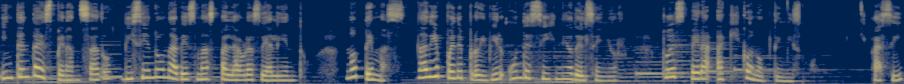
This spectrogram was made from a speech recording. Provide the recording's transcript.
intenta esperanzado, diciendo una vez más palabras de aliento. No temas, nadie puede prohibir un designio del Señor. Tú espera aquí con optimismo. Así,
